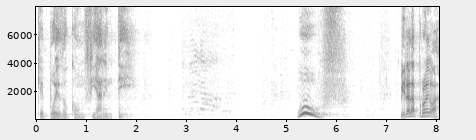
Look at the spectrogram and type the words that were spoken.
que puedo confiar en ti. Uf, mira la prueba.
